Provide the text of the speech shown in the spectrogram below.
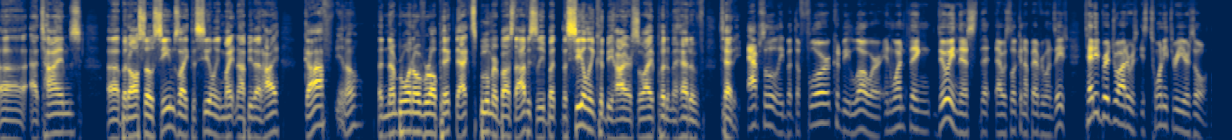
uh, at times, uh, but also seems like the ceiling might not be that high. Goff, you know, a number one overall pick. That's boom or bust, obviously, but the ceiling could be higher, so I put him ahead of Teddy. Absolutely, but the floor could be lower. And one thing doing this that I was looking up everyone's age. Teddy Bridgewater is, is 23 years old.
